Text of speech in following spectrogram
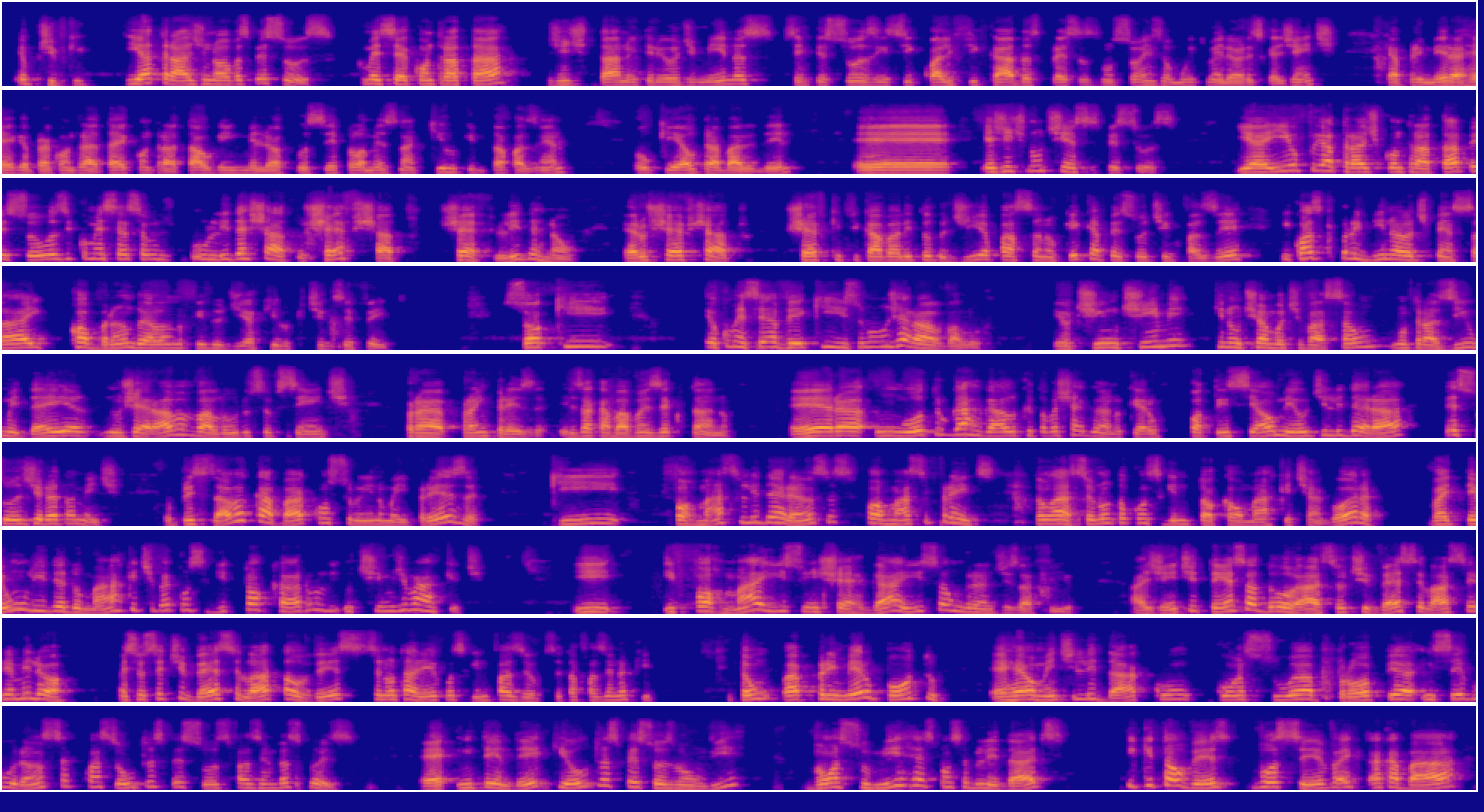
Eu tive que ir atrás de novas pessoas. Comecei a contratar, a gente está no interior de Minas, sem pessoas em si qualificadas para essas funções ou muito melhores que a gente, que a primeira regra para contratar é contratar alguém melhor que você, pelo menos naquilo que ele está fazendo, ou que é o trabalho dele. É... E a gente não tinha essas pessoas. E aí eu fui atrás de contratar pessoas e comecei a ser o líder chato, o chefe chato. Chefe, líder não. Era o chefe chato. chefe que ficava ali todo dia passando o que, que a pessoa tinha que fazer e quase que proibindo ela de pensar e cobrando ela no fim do dia aquilo que tinha que ser feito. Só que eu comecei a ver que isso não gerava valor. Eu tinha um time que não tinha motivação, não trazia uma ideia, não gerava valor o suficiente para a empresa. Eles acabavam executando. Era um outro gargalo que estava chegando, que era o potencial meu de liderar pessoas diretamente. Eu precisava acabar construindo uma empresa que formasse lideranças, formasse frentes. Então, ah, se eu não estou conseguindo tocar o marketing agora, vai ter um líder do marketing vai conseguir tocar o, o time de marketing. E, e formar isso, enxergar isso é um grande desafio. A gente tem essa dor. Ah, se eu tivesse lá, seria melhor. Mas se você tivesse lá, talvez você não estaria conseguindo fazer o que você está fazendo aqui. Então, o primeiro ponto é realmente lidar com, com a sua própria insegurança com as outras pessoas fazendo as coisas. É entender que outras pessoas vão vir, vão assumir responsabilidades e que talvez você vai acabar,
